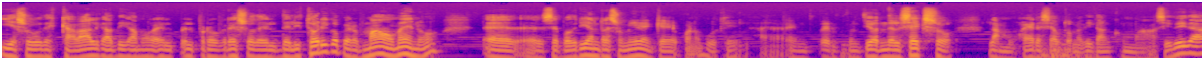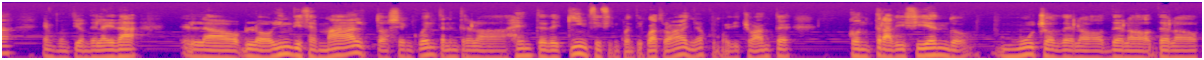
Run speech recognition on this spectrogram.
y eso descabalga, digamos, el, progreso del, histórico, pero más o menos se podrían resumir en que, bueno, pues que en, función del sexo las mujeres se automedican con más asiduidad, en función de la edad los índices más altos se encuentran entre la gente de 15 y 54 años, como he dicho antes, contradiciendo muchos de los, de los,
